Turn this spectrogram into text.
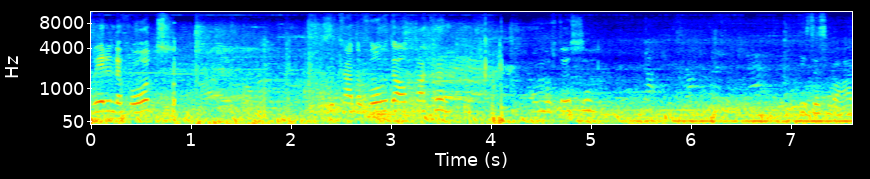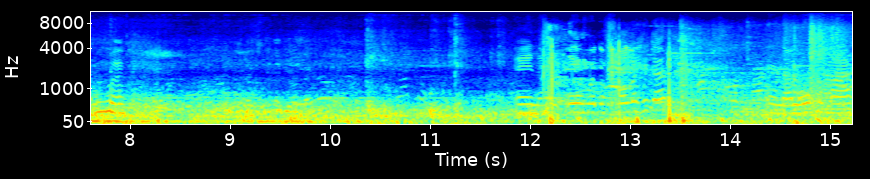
weer in de goot. Dus ik ga de volgende al pakken ondertussen. Die is maar- En dan één voor de volgende. En dan hopen we maar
